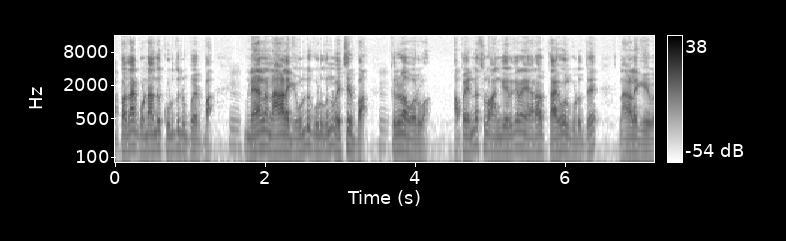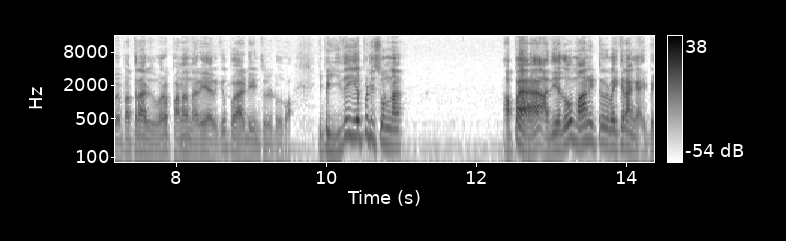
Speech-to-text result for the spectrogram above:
அப்பதான் கொண்டாந்து கொடுத்துட்டு போயிருப்பான். நிலம் நாளைக்கு கொண்டு கொடுக்கணும்னு வச்சிருப்பான். திருடம் வருவான். அப்ப என்ன சொல்லுவான்? அங்க இருக்கிற யாராவது தகவல் கொடுத்து நாளைக்கு பத்திர ஆஃபீஸ் வர பணம் நிறைய இருக்கு இப்போ அப்படின்னு சொல்லிட்டு வருவான். இப்ப இதை எப்படி சொன்னான்? அப்ப அது ஏதோ மானிட்டர் வைக்கிறாங்க. இப்ப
